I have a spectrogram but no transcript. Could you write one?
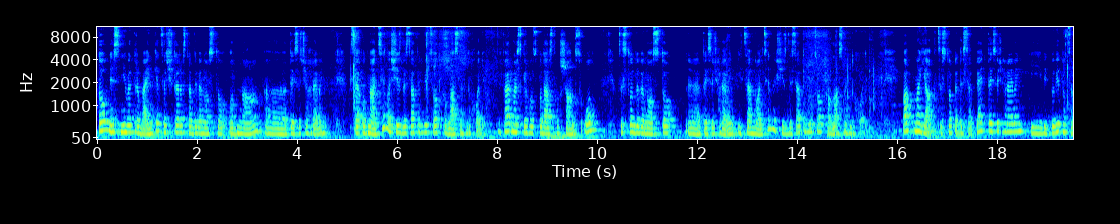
ТОВ м'ясні витребеньки це 491 е, тисяча гривень. Це 1,6% власних доходів. Фермерське господарство Шанс Ол це 190 е, тисяч гривень і це 0,6% власних доходів. ПАП Маяк це 155 тисяч гривень і відповідно це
